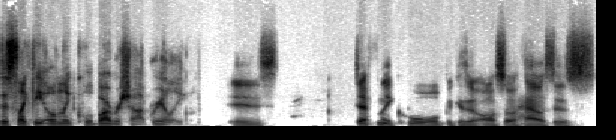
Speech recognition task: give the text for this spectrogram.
It's like the only cool barbershop, really. Is definitely cool because it also houses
